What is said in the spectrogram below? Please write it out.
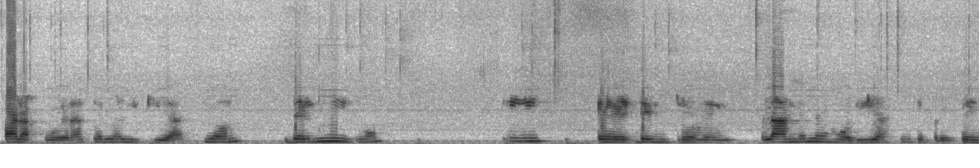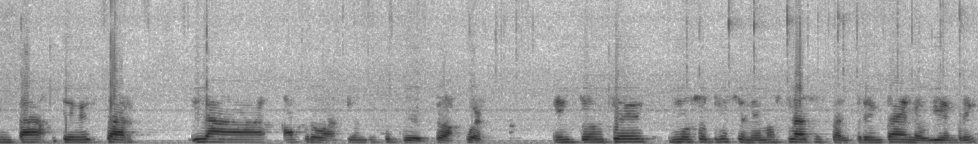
para poder hacer la liquidación del mismo y eh, dentro del plan de mejorías que se presenta debe estar la aprobación de este proyecto de acuerdo. Entonces, nosotros tenemos plazo hasta el 30 de noviembre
